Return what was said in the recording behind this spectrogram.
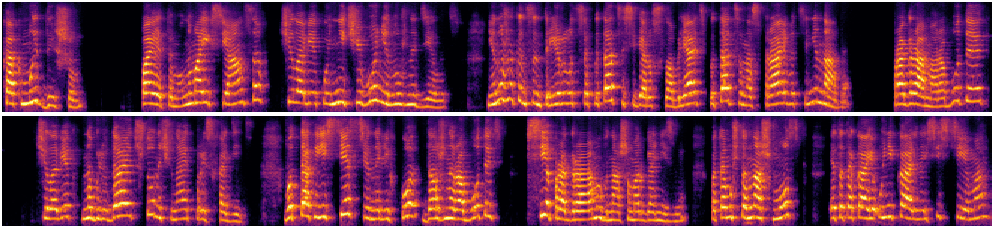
как мы дышим. Поэтому на моих сеансах человеку ничего не нужно делать. Не нужно концентрироваться, пытаться себя расслаблять, пытаться настраиваться, не надо. Программа работает, человек наблюдает, что начинает происходить. Вот так естественно, легко должны работать все программы в нашем организме, потому что наш мозг – это такая уникальная система,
